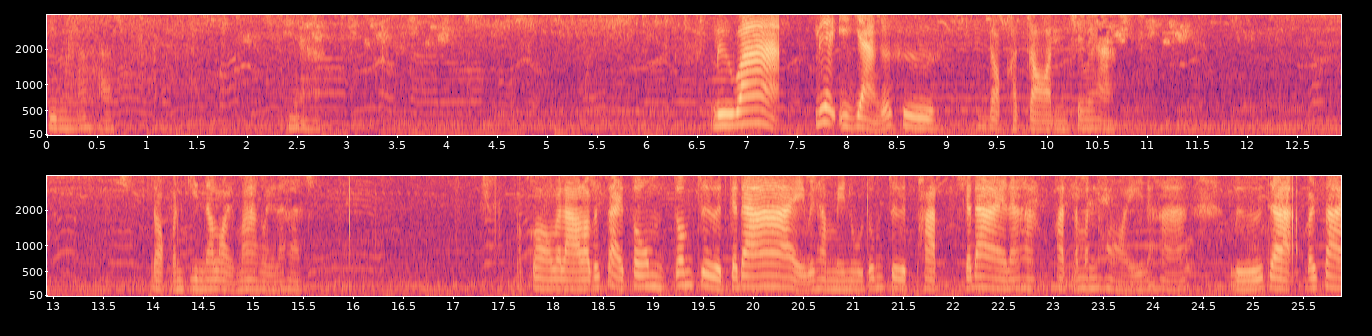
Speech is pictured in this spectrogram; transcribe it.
กินนะคะ เนี่ย หรือว่าเรียกอีกอย่างก็คือ ดอกขจรใช่ไหมคะ ดอกมันกินอร่อยมากเลยนะคะ แล้วก็เวลาเราไปใส่ต้มต้มจืดก็ได้ ไปทำเมนูต้มจืดผัดก็ได้นะคะ ผัดน้ำมันหอยนะคะ หรือจะไปใส่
